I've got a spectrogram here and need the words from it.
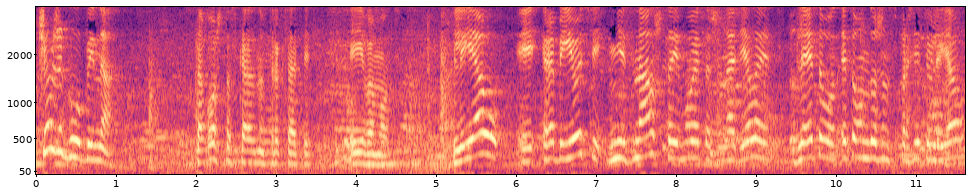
В чем же глубина того, что сказано в трактате Ивамот? Ильяу и Раби Йоси не знал, что ему эта жена делает. Для этого это он должен спросить у Ильяу.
